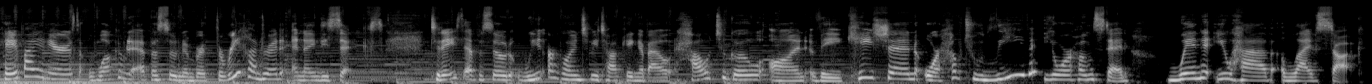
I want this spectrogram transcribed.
Hey, pioneers, welcome to episode number 396. Today's episode, we are going to be talking about how to go on vacation or how to leave your homestead when you have livestock.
